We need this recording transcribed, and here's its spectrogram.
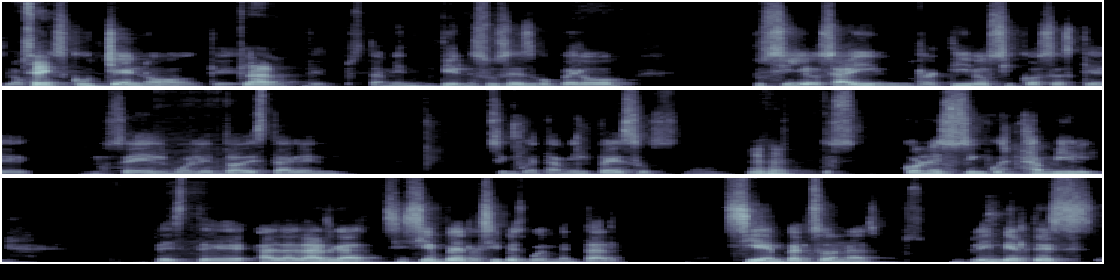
lo que escuché, ¿no? Que, claro. que pues, también tiene su sesgo, pero pues sí, o sea, hay retiros y cosas que, no sé, el boleto ha de estar en 50 mil pesos, ¿no? Entonces, con esos 50 mil, este, a la larga, si siempre recibes, voy a inventar 100 personas, pues, le inviertes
